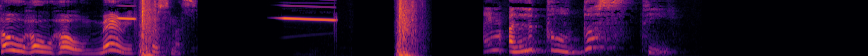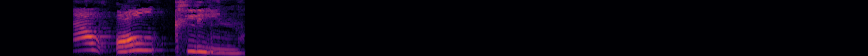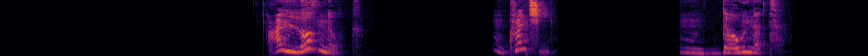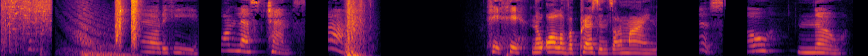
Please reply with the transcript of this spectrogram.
Ho, ho, ho! Merry Christmas! I'm a little dusty. Now all I love milk. Mm, crunchy. Mm, donut. Out of here. One last chance. Ah. He he, now all of the presents are mine. Yes. Oh, no.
